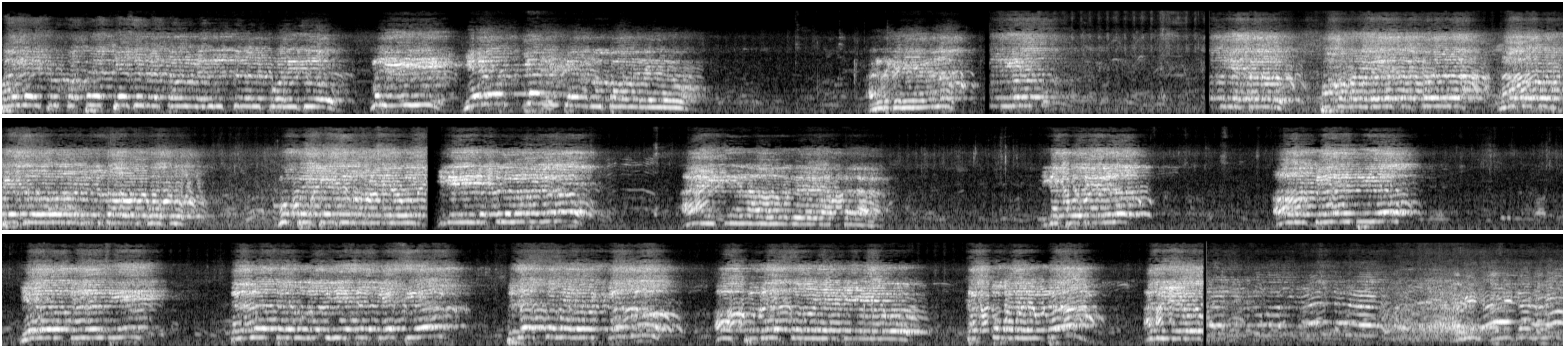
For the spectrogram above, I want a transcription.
పైగా ఇప్పుడు కొత్తగా కేసులు పెడతామని బెదిరిస్తున్నది పోలీసులు. మరి ఏదో అడుగుతా ఉన్నా నేను అందుకని అందరూ చేస్తున్నారు. నాతో కేసులు ముప్పై కేసులు ఇది చెప్తున్నా ఆయన ఇచ్చిన నాలుగు వేల వార్తలు टिकट हो जाएँगे लोग और गारंटी लोग ये लोग गारंटी प्रदेश को मैं कर दो और प्रदेश को लेने के लिए वो कट्टू बने उठा अभी ये लोग अभी अभी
